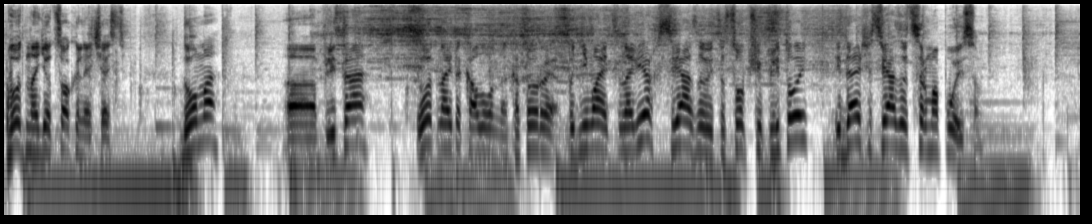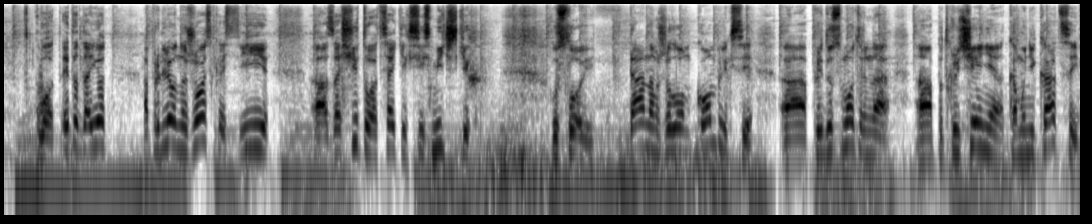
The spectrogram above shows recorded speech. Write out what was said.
Вот найдет цокольная часть дома, плита. И вот на эта колонна, которая поднимается наверх, связывается с общей плитой и дальше связывается с армополисом. Вот, это дает определенную жесткость и а, защиту от всяких сейсмических условий. В данном жилом комплексе а, предусмотрено а, подключение коммуникаций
